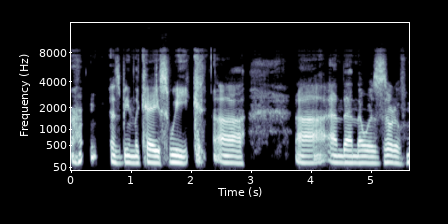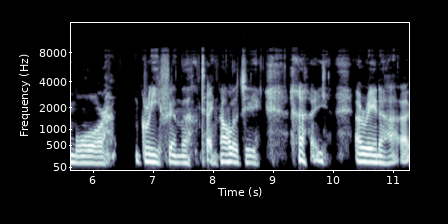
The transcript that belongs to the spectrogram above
has been the case week. Uh, and then there was sort of more grief in the technology arena.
